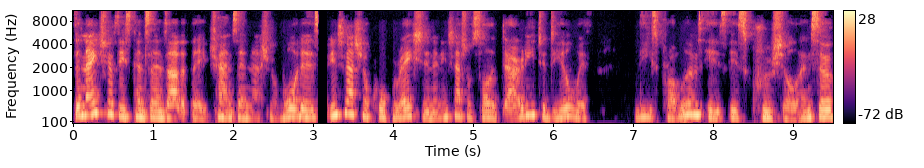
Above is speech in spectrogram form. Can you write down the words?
the nature of these concerns are that they transcend national borders. International cooperation and international solidarity to deal with these problems is, is crucial. And so,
